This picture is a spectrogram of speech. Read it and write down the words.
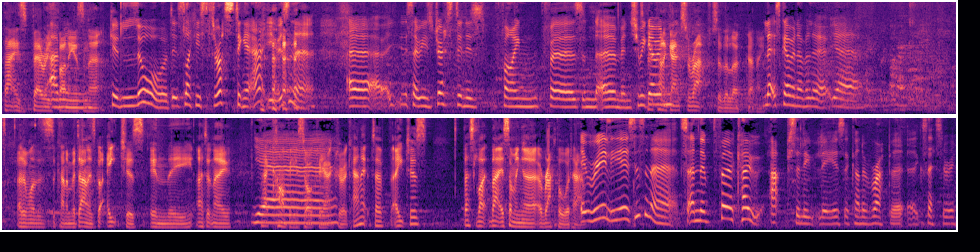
That is very I funny, mean, isn't it? Good lord, it's like he's thrusting it at you, isn't it? Uh, so he's dressed in his fine furs and ermine. Should we go kind and of gangster rap to the look, I think. let's go and have a look? Yeah. I don't want this to kind of medallion. It's got H's in the. I don't know. Yeah. That can't be historically accurate, can it? To have H's? That's like that is something a, a rapper would have. It really is, isn't it? And the fur coat absolutely is a kind of rapper accessory.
